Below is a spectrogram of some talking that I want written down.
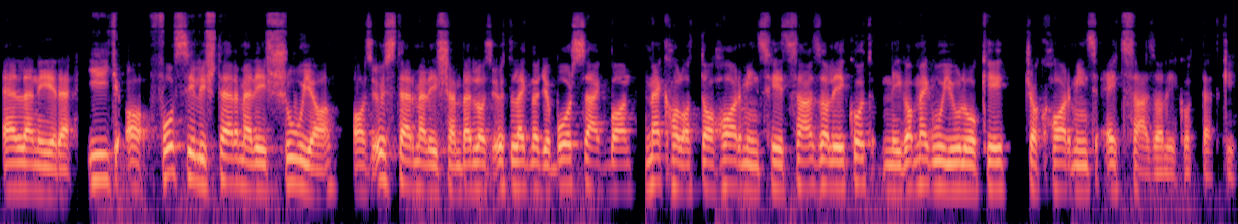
ellenére. Így a fosszilis termelés súlya az össztermelésen belül az öt legnagyobb országban meghaladta a 37 százalékot, még a megújulóké csak 31 százalékot tett ki.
